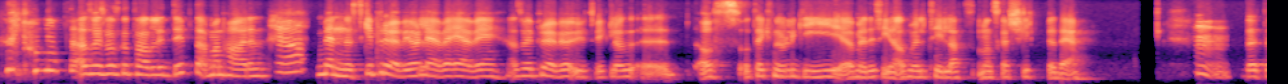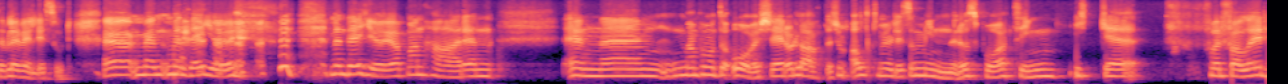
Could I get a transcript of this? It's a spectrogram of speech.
på en måte. Altså Hvis man skal ta det litt dypt, da. Man har en Ja. Mennesker prøver jo å leve evig. Altså Vi prøver jo å utvikle eh, oss og teknologi og medisin alt mulig til at man skal slippe det. Mm. Dette ble veldig stort. Eh, Men, men, det, gjør, men det gjør jo at man har en, en eh, Man på en måte overser og later som alt mulig som minner oss på at ting ikke forfaller.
